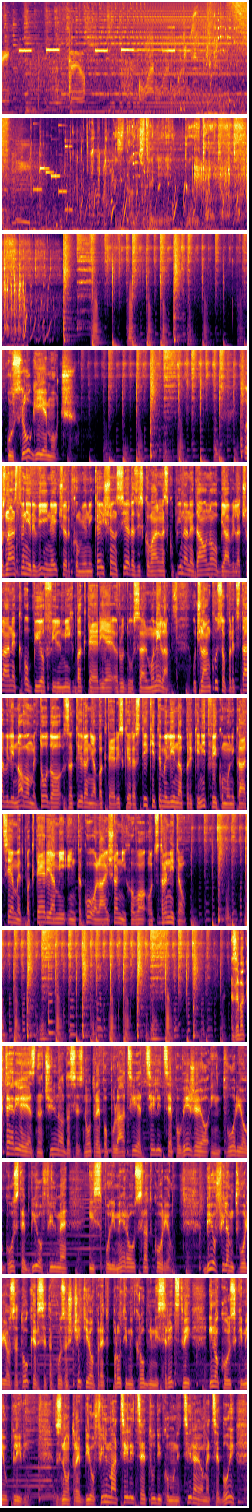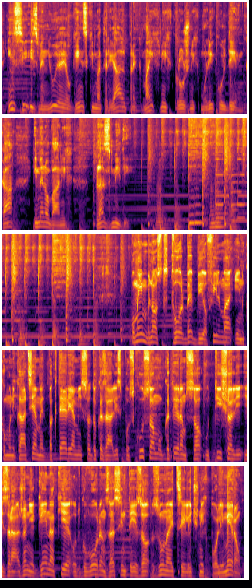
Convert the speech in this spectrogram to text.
Three, two, one. V slogi je moč. V znanstveni reviji Nature Communications je raziskovalna skupina nedavno objavila članek o biofilmih bakterije rodu Salmonella. V članku so predstavili novo metodo zatiranja bakterijske rasti, ki temelji na prekinitvi komunikacije med bakterijami in tako olajša njihovo odstranitev. Za bakterije je značilno, da se znotraj populacije celice povežejo in tvorijo goste biofilme iz polimerov sladkorjev. Biofilm tvorijo zato, ker se tako zaščitijo pred protimikrobnimi sredstvi in okoljskimi vplivi. Znotraj biofilma celice tudi komunicirajo med seboj in si izmenjujejo genski material prek majhnih krožnih molekul DNK, imenovanih plazmidi. Pomembnost tvorbe biofilma in komunikacije med bakterijami so dokazali s poskusom, v katerem so utišali izražanje gena, ki je odgovoren za sintezo zunajceličnih polimerov.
